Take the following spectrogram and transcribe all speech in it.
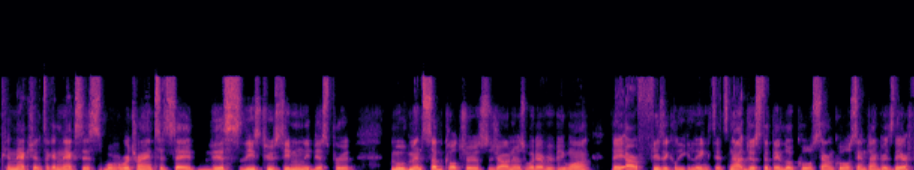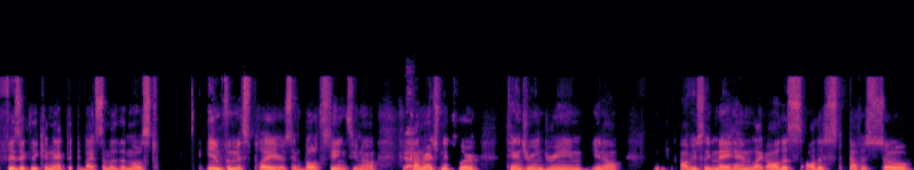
connection. It's like a nexus where we're trying to say this: these two seemingly disparate movements, subcultures, genres, whatever you want, they are physically linked. It's not just that they look cool, sound cool, same time periods. They are physically connected by some of the most infamous players in both scenes. You know, yeah. Conrad Schnitzler, Tangerine Dream. You know, obviously Mayhem. Like all this, all this stuff is so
